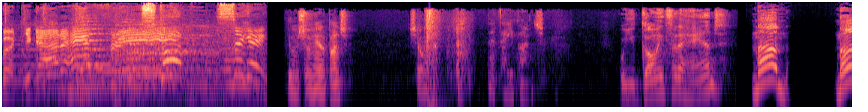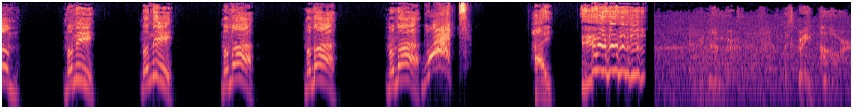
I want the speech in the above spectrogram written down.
but you gotta have three. Stop singing! You want to show me how to punch? Show me. That's how you punch. Were you going for the hand? Mom! Mom! Mummy! Mummy! Mama! Mama! Mama! What? Hi. Remember, with great power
